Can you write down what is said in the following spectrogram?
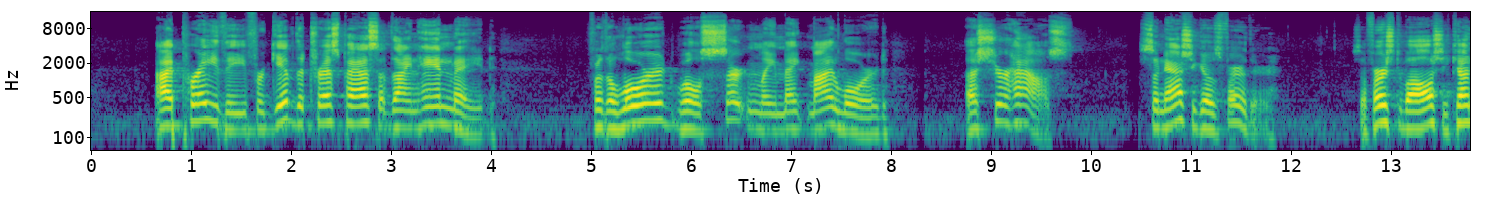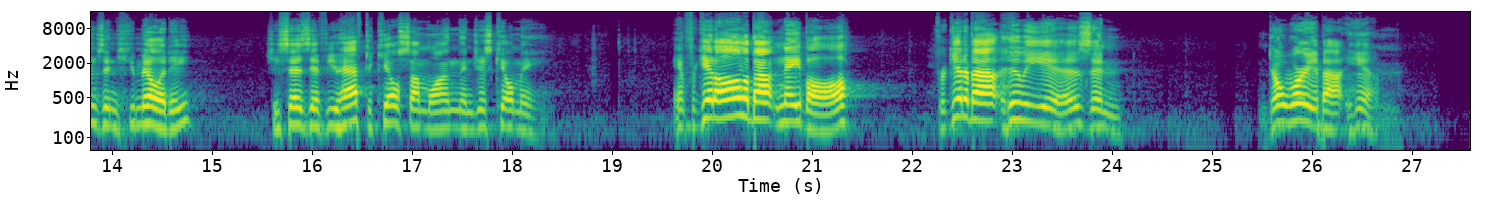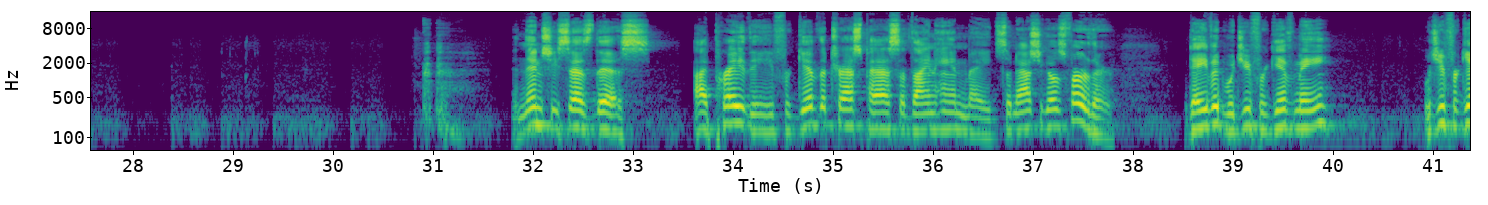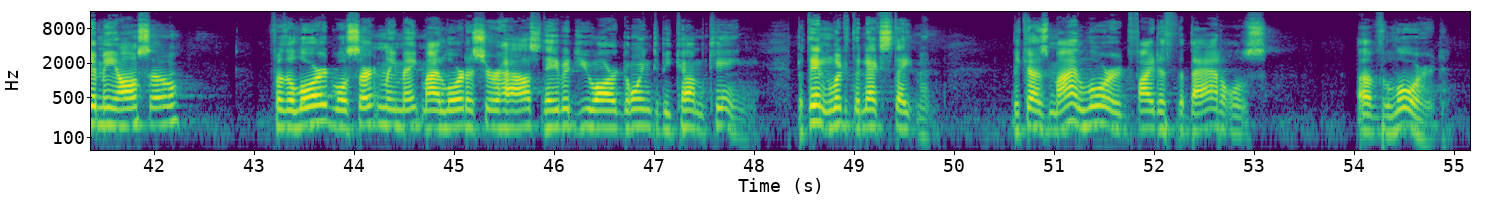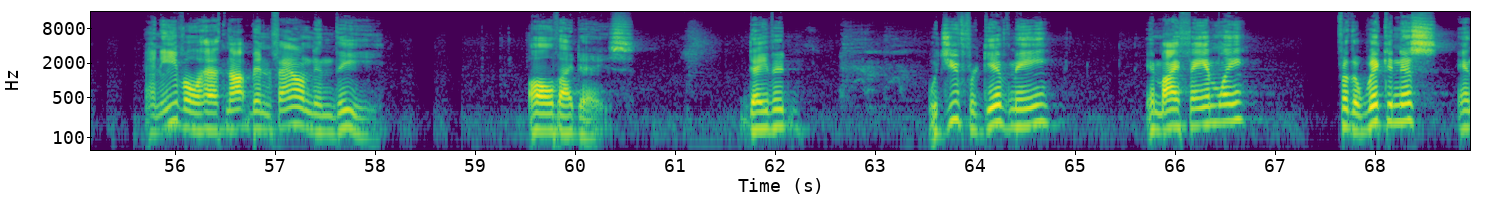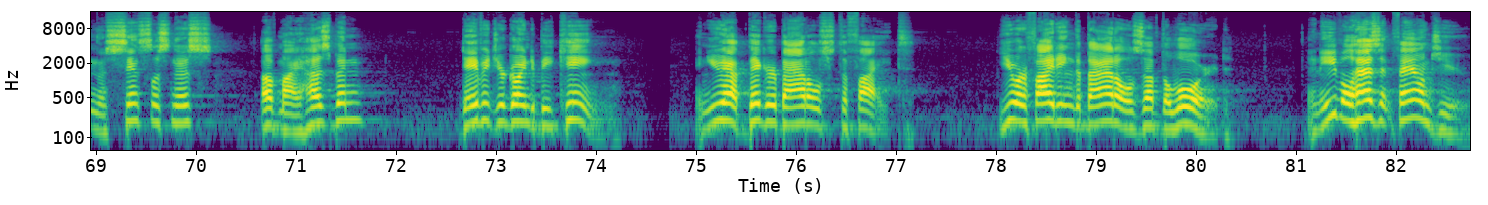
I pray thee, forgive the trespass of thine handmaid for the Lord will certainly make my Lord a sure house. So now she goes further. So, first of all, she comes in humility. She says, If you have to kill someone, then just kill me. And forget all about Nabal. Forget about who he is, and don't worry about him. And then she says this I pray thee, forgive the trespass of thine handmaid. So now she goes further. David, would you forgive me? Would you forgive me also? For the Lord will certainly make my Lord a sure house. David, you are going to become king. But then look at the next statement. Because my Lord fighteth the battles of the Lord, and evil hath not been found in thee all thy days. David, would you forgive me and my family for the wickedness and the senselessness of my husband? David, you're going to be king, and you have bigger battles to fight. You are fighting the battles of the Lord, and evil hasn't found you.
